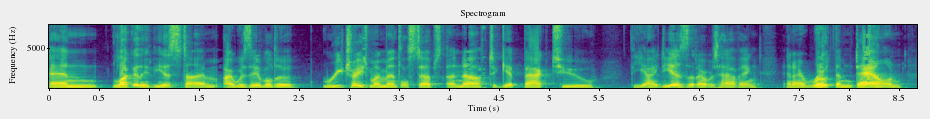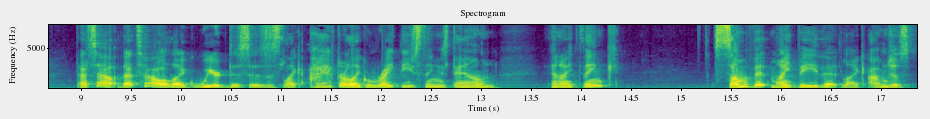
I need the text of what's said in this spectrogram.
and luckily, this time I was able to retrace my mental steps enough to get back to the ideas that I was having, and I wrote them down. That's how that's how like weird this is. It's like I have to like write these things down, and I think some of it might be that like I'm just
